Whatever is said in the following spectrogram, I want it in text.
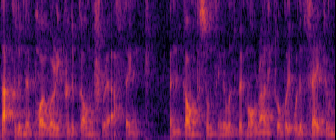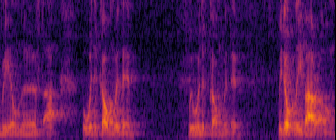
that could have been a point where he could have gone for it, I think, and gone for something a little bit more radical. But it would have taken real nerve that. But we'd have gone with him. We would have gone with him. We don't leave our own.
